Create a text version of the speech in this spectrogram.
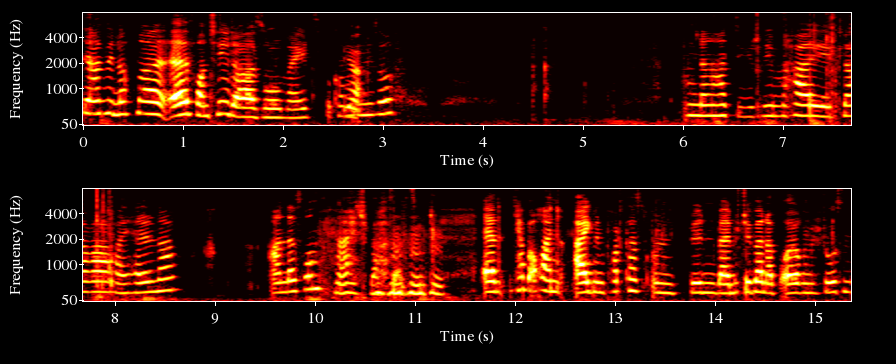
Da haben wir nochmal äh, von Tilda so Mails bekommen. Ja. Irgendwie so. Und dann hat sie geschrieben, hi Clara, hi Helena. Andersrum? Nein, Spaß. ähm, ich habe auch einen eigenen Podcast und bin beim Stöbern auf euren gestoßen.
